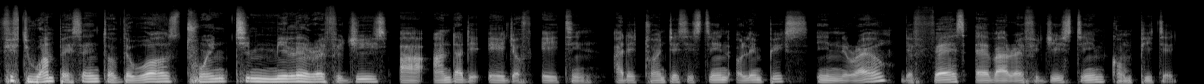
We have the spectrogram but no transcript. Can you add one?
51% of the world's 20 million refugees are under the age of 18. At the 2016 Olympics in Rio, the first ever refugees team competed.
